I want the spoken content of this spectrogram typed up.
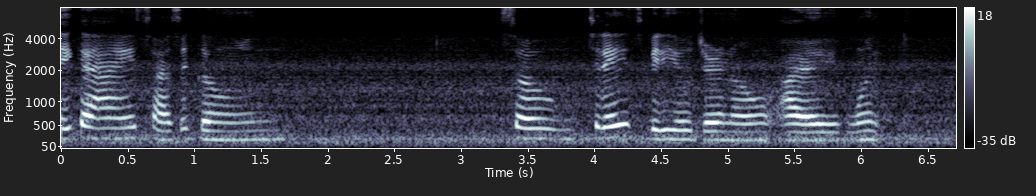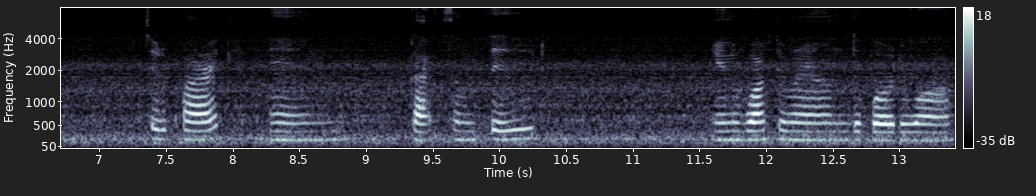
Hey guys, how's it going? So today's video journal, I went to the park and got some food and walked around the boardwalk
